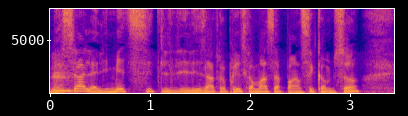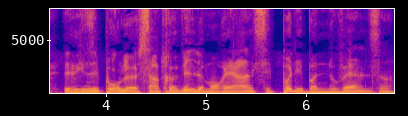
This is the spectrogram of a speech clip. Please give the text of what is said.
mais ça, à la limite, si les entreprises commencent à penser comme ça, euh, pour le centre-ville de Montréal, c'est pas des bonnes nouvelles, ça.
